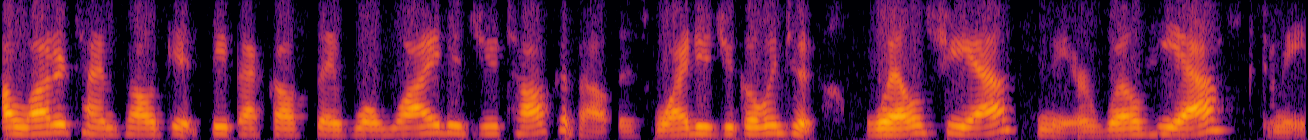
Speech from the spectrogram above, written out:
a lot of times I'll get feedback I'll say well why did you talk about this? Why did you go into it? Well she asked me or well he asked me.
